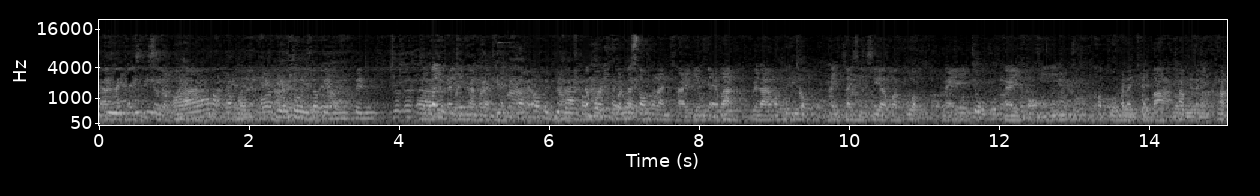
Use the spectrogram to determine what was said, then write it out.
จะให้ใครสีเสื้ออ๋อครับผมเพราะว่าพี่โจก็เป็นเป็นเอ่อก็อยู่ในทีมงานพลันชัยครับก็เป็นทีมงานของทั้งหมดทุกคนก็ซ้อมพลันชัยเพียงแต่ว่าเวลามาขึ้นชกให้ใช้สีเสื้อว่าพวกในในของครอบครัวพลันชัยบ้างครับอะไรอย่างเงี้ยครับ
